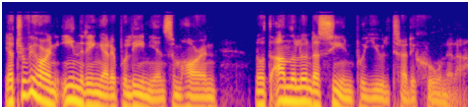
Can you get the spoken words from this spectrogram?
jag tror vi har en inringare på linjen som har en något annorlunda syn på jultraditionerna.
